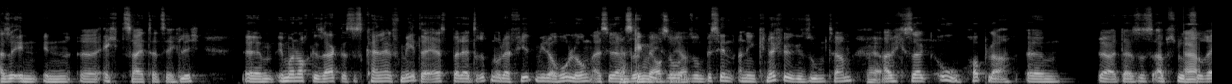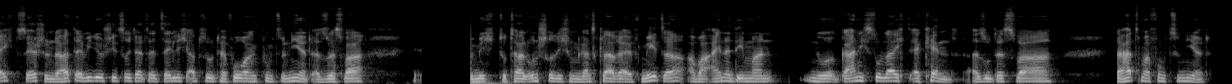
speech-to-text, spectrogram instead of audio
also in, in äh, Echtzeit tatsächlich, ähm, immer noch gesagt, das ist kein Elfmeter. Erst bei der dritten oder vierten Wiederholung, als wir dann Das wirklich auch so, so, ja. so ein bisschen an den Knöchel gezoomt haben, Ja. habe ich gesagt, oh, hoppla, ähm, ja, das ist absolut Ja. zu Recht, sehr schön. Da hat der Videoschiedsrichter tatsächlich absolut hervorragend funktioniert. Also das war für mich total unstrittig und ein ganz klarer Elfmeter, aber einer, den man nur gar nicht so leicht erkennt. Also das war, da hat es mal funktioniert.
